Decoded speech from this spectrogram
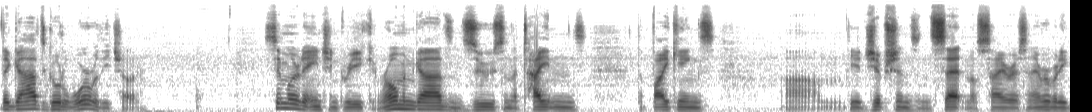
The gods go to war with each other. Similar to ancient Greek and Roman gods and Zeus and the Titans, the Vikings, um, the Egyptians and Set and Osiris and everybody,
